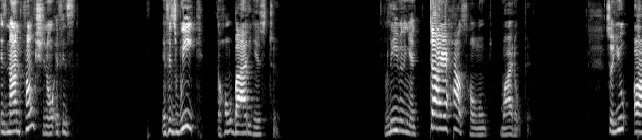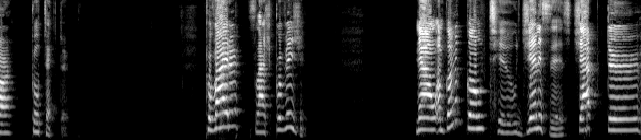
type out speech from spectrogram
is non-functional, if it's if it's weak, the whole body is too. Leaving the entire household wide open. So you are protector. Provider slash provision. Now I'm going to go to Genesis chapter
